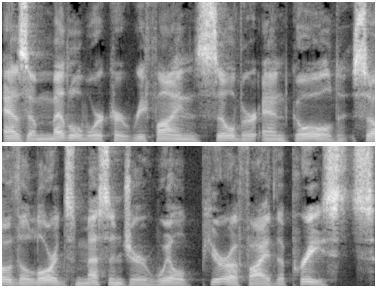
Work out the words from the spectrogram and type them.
As a metal worker refines silver and gold, so the Lord's messenger will purify the priests,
